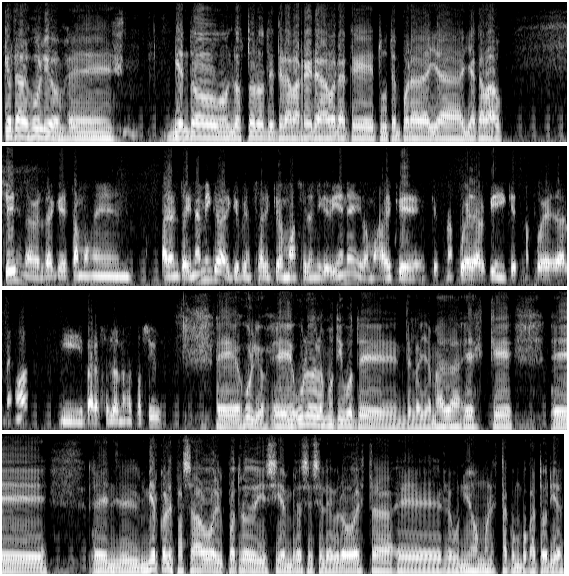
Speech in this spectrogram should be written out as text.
¿Qué tal, Julio? Eh, viendo los toros desde la barrera ahora que tu temporada ya, ya ha acabado. Sí, la verdad que estamos en alerta dinámica, hay que pensar en qué vamos a hacer el año que viene y vamos a ver qué, qué se nos puede dar bien y qué se nos puede dar mejor y para hacerlo lo mejor posible. Eh, Julio, eh, uno de los motivos de, de la llamada es que eh, el miércoles pasado, el 4 de diciembre, se celebró esta eh, reunión, esta convocatoria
